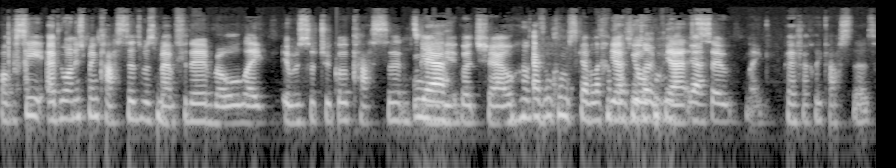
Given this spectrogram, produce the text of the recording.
obviously everyone who's been casted was meant for their role. Like it was such a good casting. It's Yeah. gonna be a good show. everyone comes together like a yeah, puzzle, you're, don't they? yeah, so like perfectly casted.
